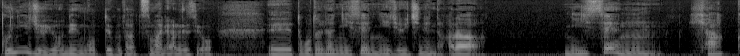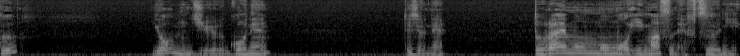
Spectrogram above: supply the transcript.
124年後っていうことはつまりあれですよ。えっ、ー、と今年は2021年だから145年ですよね。ドラえもんももういますね普通に。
